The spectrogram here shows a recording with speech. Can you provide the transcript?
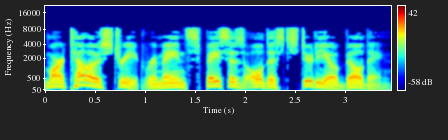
Martello Street remains Space's oldest studio building.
